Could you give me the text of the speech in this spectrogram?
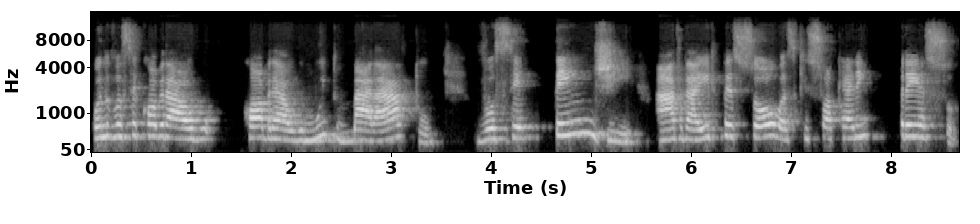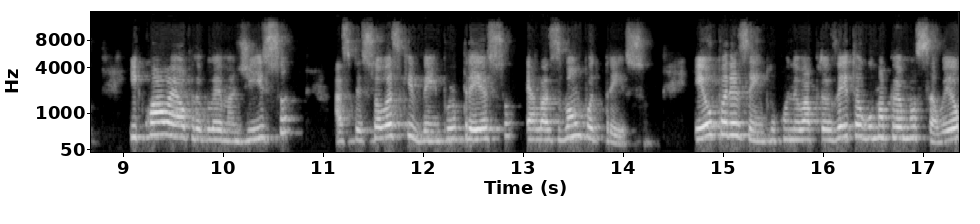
Quando você cobra algo cobra algo muito barato, você tende a atrair pessoas que só querem preço. E qual é o problema disso? As pessoas que vêm por preço, elas vão por preço. Eu, por exemplo, quando eu aproveito alguma promoção, eu,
